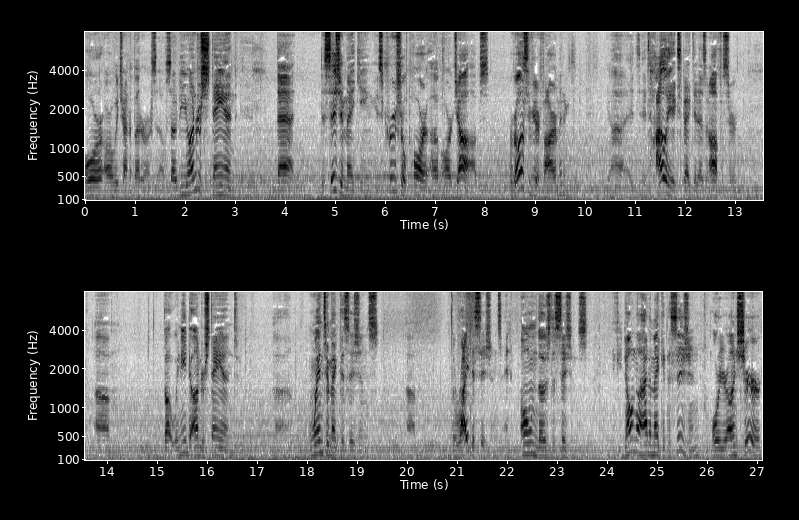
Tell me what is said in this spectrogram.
or are we trying to better ourselves? So, do you understand that decision making is crucial part of our jobs, regardless if you're a fireman? Uh, it's, it's, highly expected as an officer, um, but we need to understand uh, when to make decisions, um, the right decisions, and own those decisions. If you don't know how to make a decision or you're unsure,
